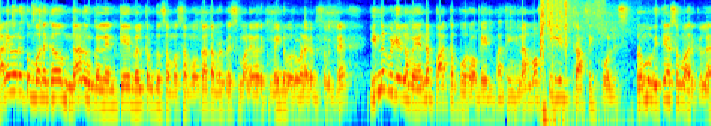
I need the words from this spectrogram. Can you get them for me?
அனைவருக்கும் வணக்கம். நான் உங்கள் என்கே வெல்கம் டு சமோசா மோகா தமிழ் பேசும் அனைவருக்கும் மீண்டும் ஒரு வணக்கத்தை சொல்கிறேன். இந்த வீடியோவில் நம்ம என்ன பார்க்க போகிறோம் அப்படின்னு பார்த்தீங்கன்னா மஃப்டியில் டிராஃபிக் போலீஸ் ரொம்ப வித்தியாசமாக இருக்குல்ல?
